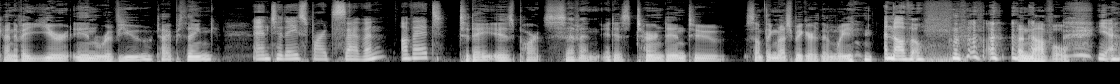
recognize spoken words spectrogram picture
kind of a year in review type thing. And today's part seven of it. Today is part seven. It is turned into something much bigger than we, A novel. a novel. yeah.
